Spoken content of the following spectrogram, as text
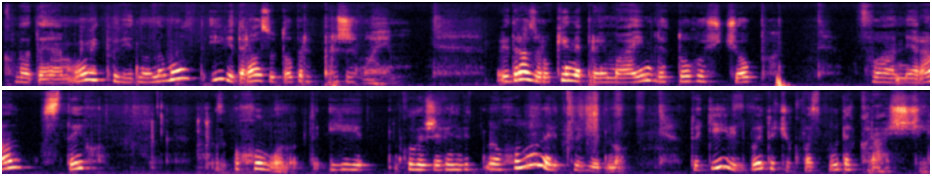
кладемо, відповідно, на молд і відразу добре прижимаємо. Відразу руки не приймаємо для того, щоб фуаміран встиг охолонути. І коли вже він охолоне, відповідно, тоді відбиточок у вас буде кращий.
